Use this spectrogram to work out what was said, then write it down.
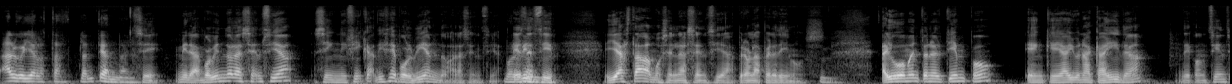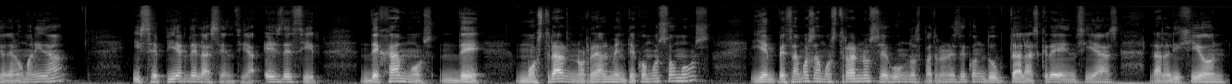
Algo ya lo estás planteando. Sí, mira, volviendo a la esencia significa, dice volviendo a la esencia. Es decir, ya estábamos en la esencia, pero la perdimos. Mm. Hay un momento en el tiempo en que hay una caída de conciencia de la humanidad y se pierde la esencia. Es decir, dejamos de mostrarnos realmente cómo somos y empezamos a mostrarnos según los patrones de conducta, las creencias, la religión,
